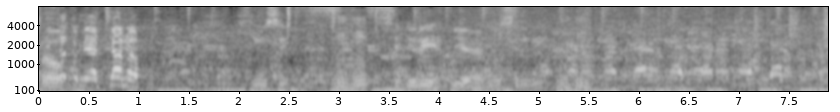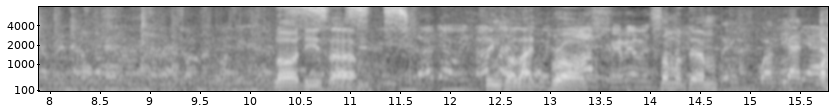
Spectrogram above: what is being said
So, You see? Sidiria. yeah. You know Sidiria? Lord, these um, things are like bras. Some of them are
